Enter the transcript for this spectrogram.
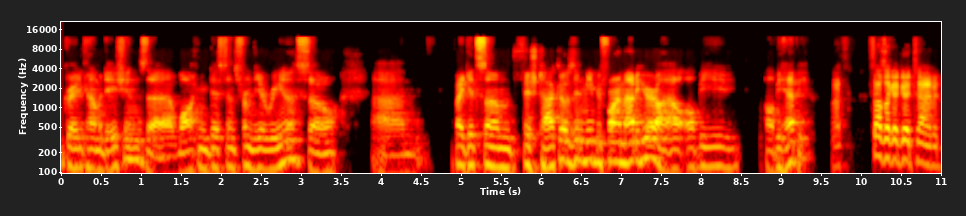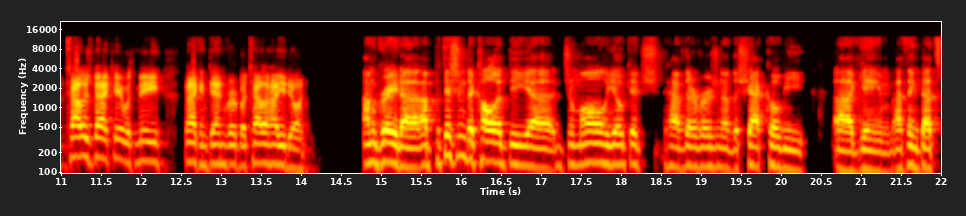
great accommodations, uh, walking distance from the arena. So um, if I get some fish tacos in me before I'm out of here, I'll, I'll be I'll be happy. Sounds like a good time. And Tyler's back here with me, back in Denver. But Tyler, how you doing? I'm great. Uh, I petitioned to call it the uh, Jamal Jokic have their version of the Shaq Kobe uh, game. I think that's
